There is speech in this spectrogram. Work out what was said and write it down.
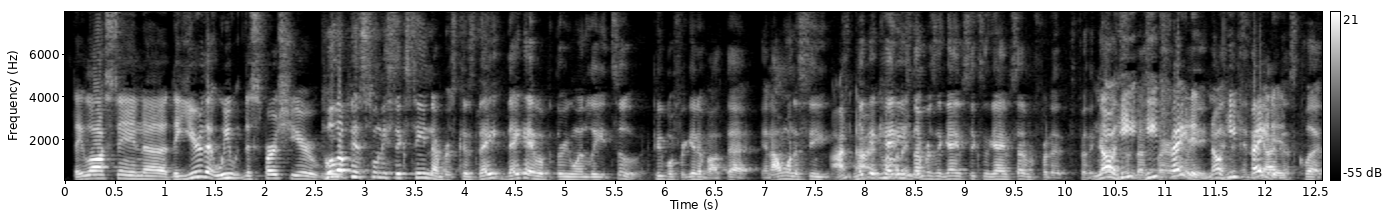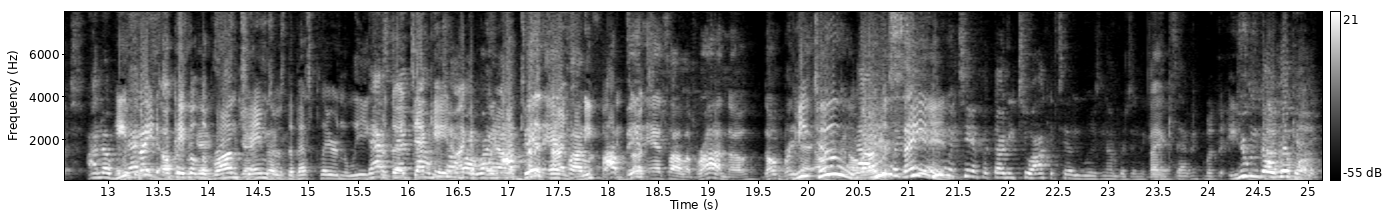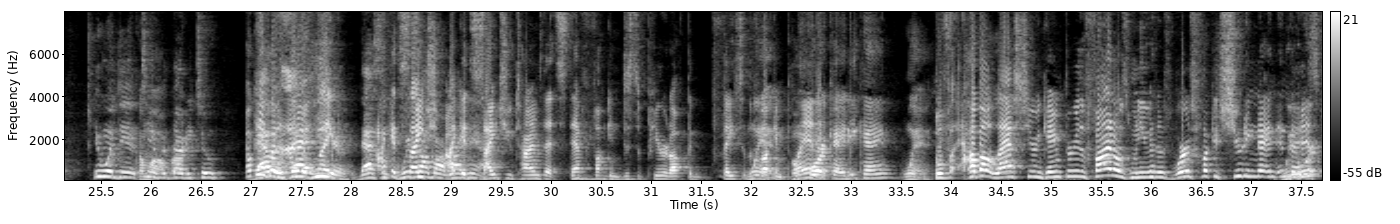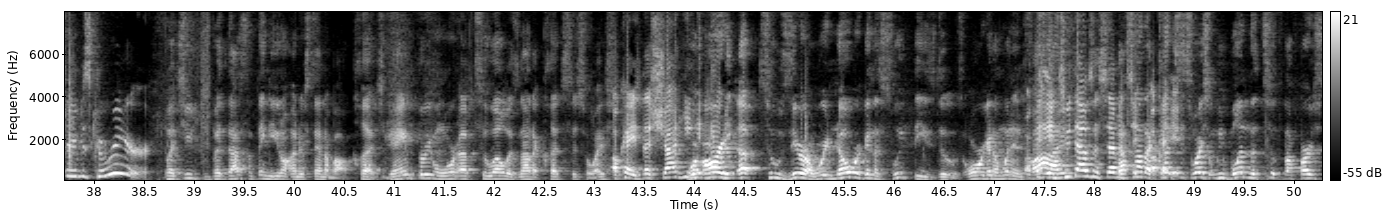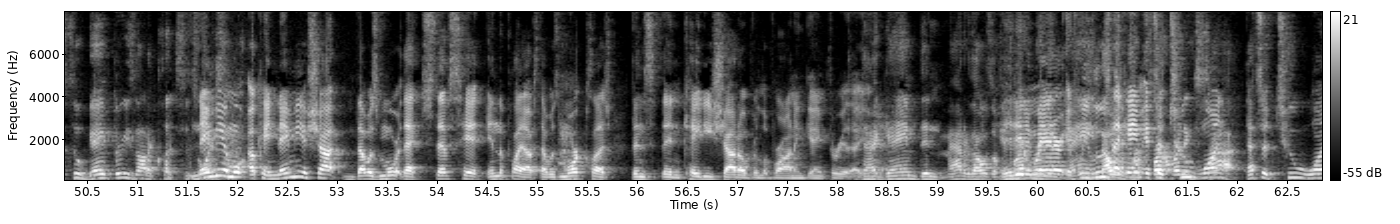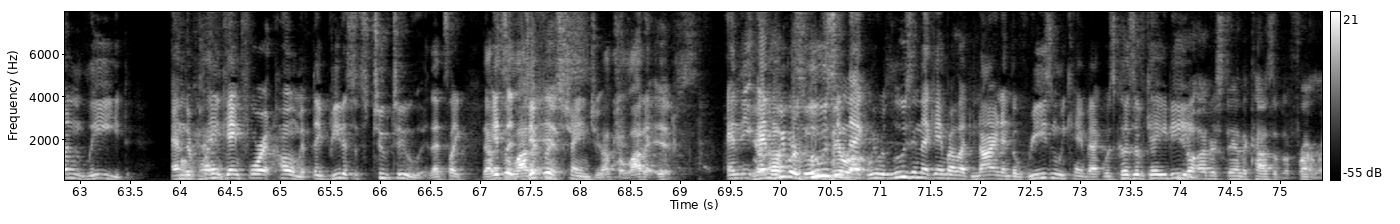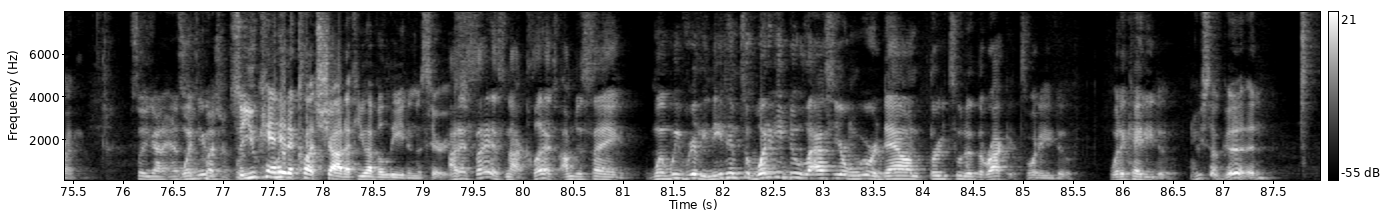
They lost in uh, the year that we this first year. Pull we, up his 2016 numbers because they they gave up a three one lead too. People forget about that, and I want to see I, look I, at KD's numbers in game six and game seven for the for the no he he faded no he and, faded That's clutch I know he faded okay but LeBron James was the best player in the league that's for the that decade. I can right point out I've been anti I've been anti LeBron though. Don't bring me too. But I'm just saying he went ten for thirty two. I could tell you his numbers in the game seven. But you can go look at it. He went ten for thirty two. Okay, that but was that like, year. That's I could cite you, right I could now. cite you times that Steph fucking disappeared off the face of the when? fucking planet. Before KD came, when? How about last year in Game Three of the Finals when he had his worst fucking shooting night in we the were, history of his career? But you, but that's the thing you don't understand about clutch. Game Three when we're up 2-0 is not a clutch situation. Okay, that shot he we're hit, already up 2-0. We know we're gonna sweep these dudes or we're gonna win in okay, five. In 2017, that's not a clutch situation. We won the two, the first two. Game Three is not a clutch situation. Name me a more okay. Name me a shot that was more that Steph's hit in the playoffs that was more clutch than than KD shot over LeBron in Game Three of that. That year. game didn't matter. That was a it didn't matter. Game. If we lose that, that game, it's a two-one. That's a two-one lead, and okay. they're playing Game Four at home. If they beat us, it's two-two. That's like that's it's a, a difference changer. That's a lot of ifs. And the You're and we were losing zero. that we were losing that game by like nine, and the reason we came back was because of KD. You don't understand the concept of front running. So you got to answer when this you, question. So you can't when, hit a clutch shot if you have a lead in the series. I didn't say it's not clutch. I'm just saying when we really need him to. What did he do last year when we were down three two to the Rockets? What did he do? What did KD do? He was so good.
